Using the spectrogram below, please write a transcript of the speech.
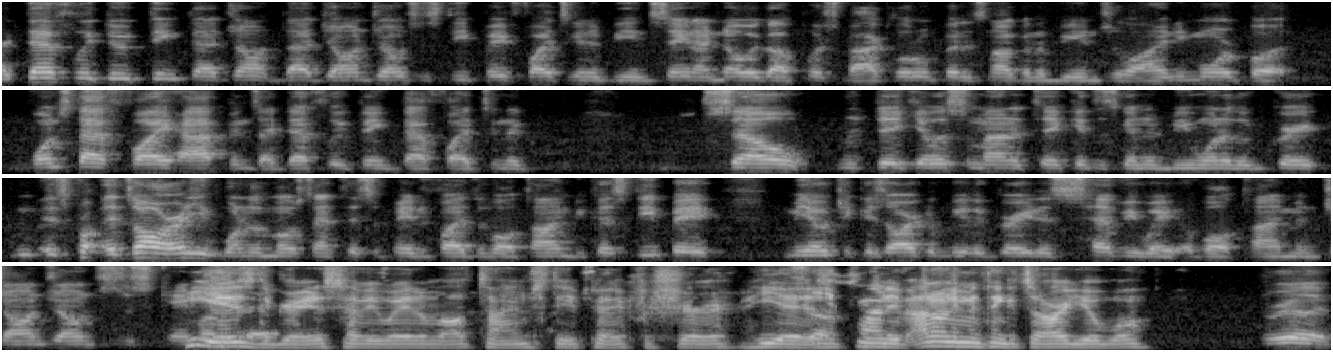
I definitely do think that John that Jon Jones and Stipe fight's going to be insane. I know it got pushed back a little bit. It's not going to be in July anymore, but once that fight happens, I definitely think that fight's going to sell ridiculous amount of tickets. It's going to be one of the great. It's it's already one of the most anticipated fights of all time because Stipe Miocic is arguably the greatest heavyweight of all time, and Jon Jones just came. He is there. the greatest heavyweight of all time, Stipe, for sure. He is. So- not even, I don't even think it's arguable. Really,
